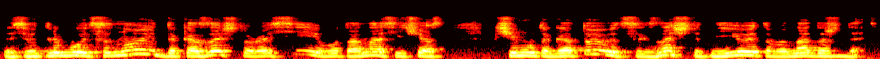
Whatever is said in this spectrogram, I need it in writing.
То есть вот любой ценой доказать, что Россия, вот она сейчас к чему-то готовится, и значит от нее этого надо ждать.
